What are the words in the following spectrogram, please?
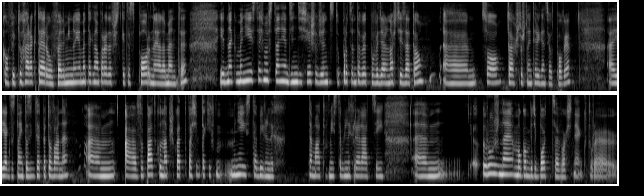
konfliktu charakterów, eliminujemy tak naprawdę wszystkie te sporne elementy. Jednak my nie jesteśmy w stanie na dzień dzisiejszy wziąć stuprocentowej odpowiedzialności za to, e, co ta sztuczna inteligencja odpowie, jak zostanie to zinterpretowane. A w wypadku na przykład właśnie takich mniej stabilnych tematów, mniej stabilnych relacji, różne mogą być bodźce właśnie, które,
